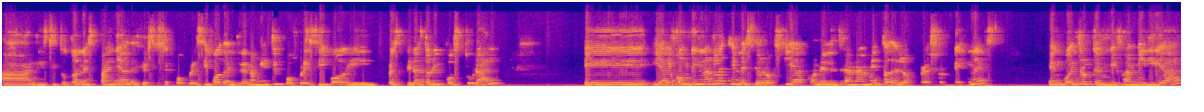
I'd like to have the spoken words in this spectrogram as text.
al Instituto en España de Ejercicio Hipopresivo, de Entrenamiento Hipopresivo y Respiratorio y Postural. Y, al combinar la kinesiología con el entrenamiento de Low Pressure Fitness, encuentro que mi familiar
